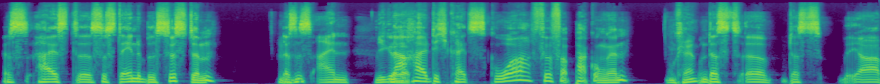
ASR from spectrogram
das heißt äh, Sustainable System. Das mhm. ist ein Nachhaltigkeitsscore für Verpackungen. Okay. Und das, äh, das ja,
